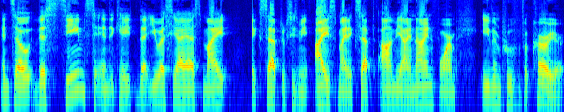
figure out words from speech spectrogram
And so this seems to indicate that USCIS might accept, excuse me, ICE might accept on the I-9 form even proof of a courier.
